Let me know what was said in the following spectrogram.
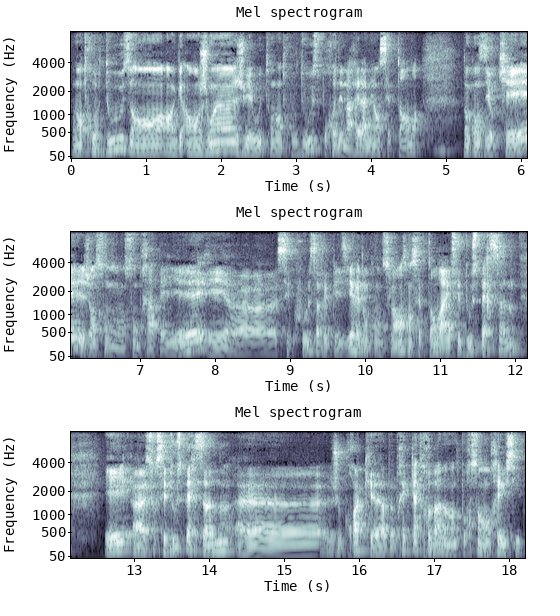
on en trouve 12 en, juin, juillet, août, on en trouve 12 pour redémarrer l'année en septembre. Donc on se dit ok, les gens sont, prêts à payer et euh, c'est cool, ça fait plaisir. Et donc on se lance en septembre avec ces 12 personnes. Et euh, sur ces 12 personnes, je crois qu'à peu près 80-90% ont réussi.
